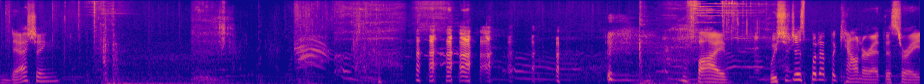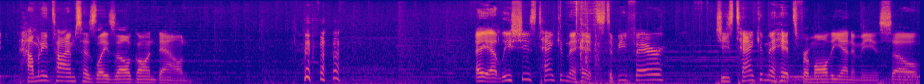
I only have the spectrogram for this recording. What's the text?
I'm dashing. Five. We should just put up a counter at this rate. How many times has Lae'zel gone down? hey, at least she's tanking the hits. To be fair, she's tanking the hits from all the enemies, so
